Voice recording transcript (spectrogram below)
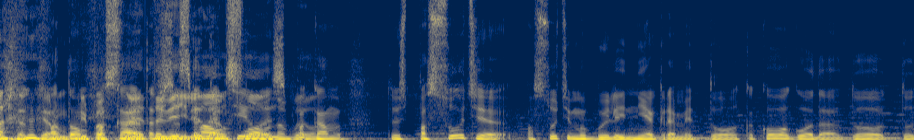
1861 Потом пока это весьма да. условно было. пока то есть, по сути, по сути, мы были неграми до какого года? До, до,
